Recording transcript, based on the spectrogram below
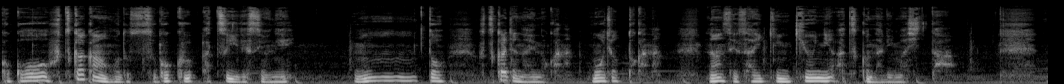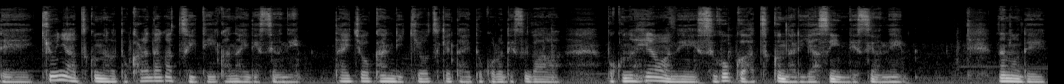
ここ2日間ほどすごく暑いですよね。うーんと、2日じゃないのかなもうちょっとかななんせ最近急に暑くなりました。で、急に暑くなると体がついていかないですよね。体調管理気をつけたいところですが、僕の部屋はね、すごく暑くなりやすいんですよね。なので、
